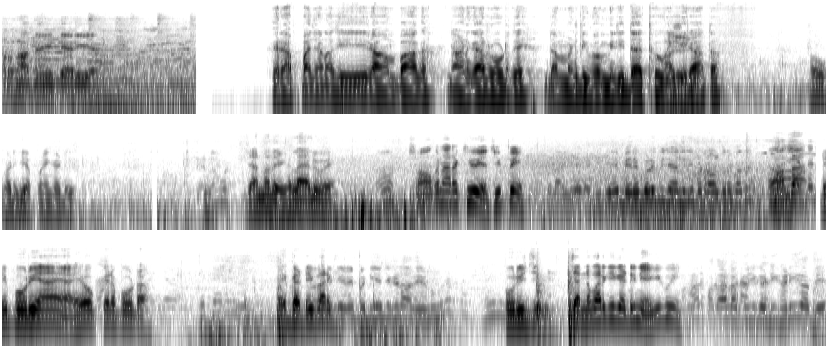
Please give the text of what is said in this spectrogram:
ਪ੍ਰਸਾਦਾਂ ਦੀ ਤਿਆਰੀ ਹੈ। ਫਿਰ ਆਪਾਂ ਜਾਣਾ ਸੀ ਰਾਮਬਾਗ ਦਾਨਗੜ ਰੋਡ ਤੇ। ਦਮਨ ਦੀ ਮੰਮੀ ਦੀ ਡੈਥ ਹੋ ਗਈ ਸੀ ਰਾਤ। ਉਹ ਖੜੀ ਹੈ ਆਪਣੀ ਗੱਡੀ ਜਾਨਾ ਦੇਖ ਲੈ ਲੋ ਸ਼ੌਂਕ ਨਾਲ ਰੱਖੀ ਹੋਈ ਹੈ ਚੀਪੇ। ਮੇਰੇ ਕੋਲ ਵੀ ਜਾਂਦੀ ਪੈਟਰੋਲ ਤੈਨੂੰ ਪਤਾ? ਮਾਦਾ ਦੀ ਪੂਰੀ ਆਏ ਆ ਇਹ ਓਕੇ ਰਿਪੋਰਟ ਆ। ਇਹ ਗੱਡੀ ਵਰਗੀ। ਵੱਡੀਆਂ ਚ ਖੜਾ ਦੇ ਉਹਨੂੰ। ਪੂਰੀ ਜ- ਜੰਨ ਵਰਗੀ ਗੱਡੀ ਨਹੀਂ ਹੈਗੀ ਕੋਈ? ਹਾਂ ਪਤਾ ਲੱਗੂ ਜੀ ਗੱਡੀ ਖੜੀ ਹੁੰਦੇ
